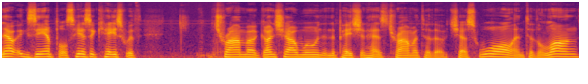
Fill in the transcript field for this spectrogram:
Now, examples here's a case with trauma, gunshot wound, and the patient has trauma to the chest wall and to the lung.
